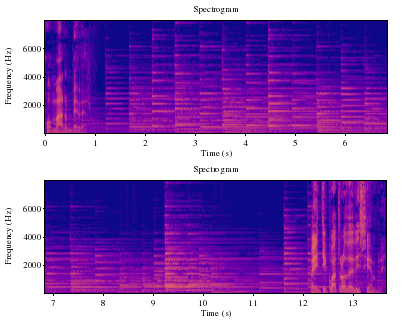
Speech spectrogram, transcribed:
Omar Weber. ...24 de diciembre...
